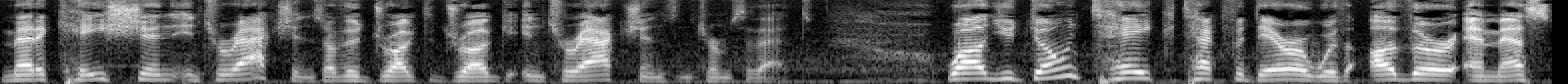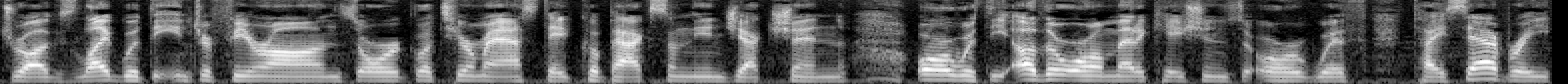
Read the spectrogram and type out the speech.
medication interactions? Are there drug to drug interactions in terms of that? While you don't take Tecfidera with other MS drugs, like with the interferons or glatiramer acetate, Copaxone, the injection, or with the other oral medications, or with Tysabri,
